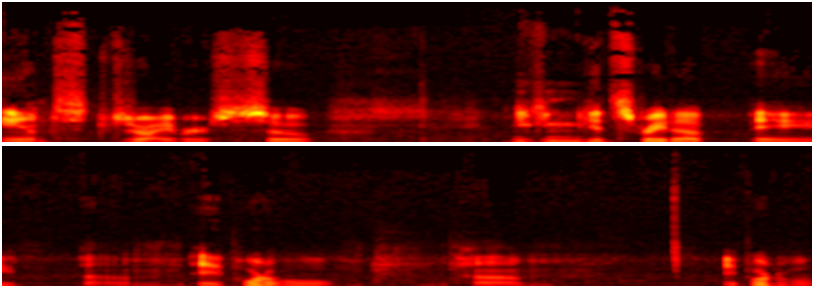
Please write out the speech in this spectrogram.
amped drivers, so you can get straight up a um, a portable um, a portable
